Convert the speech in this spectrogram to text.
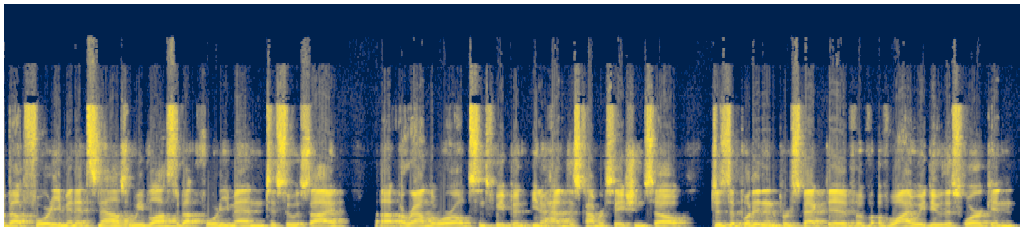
about 40 minutes now, so we've lost about 40 men to suicide uh, around the world since we've been, you know, had this conversation. So just to put it in perspective of, of why we do this work and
